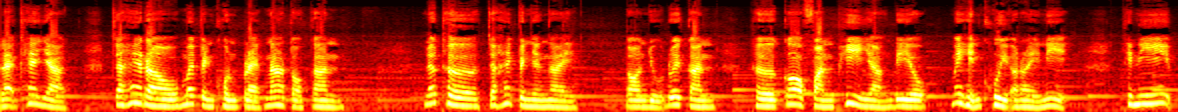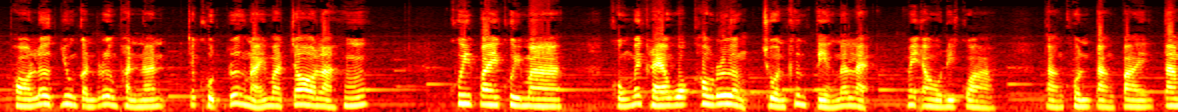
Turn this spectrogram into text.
และแค่อยากจะให้เราไม่เป็นคนแปลกหน้าต่อกัน แล้วเธอจะให้เป็นยังไง ตอนอยู่ด้วยกัน เธอก็ฟันพี่อย่างเดียว ไม่เห็นคุยอะไรนี่ ทีนี้พอเลิกยุ่งกันเรื่องพันนั้น จะขุดเรื่องไหนมาจ้อล่ะเฮ้คุยไปคุยมา คงไม่แคล้ววกเข้าเรื่องชวนขึ้นเตียงนั่นแหละ ไม่เอาดีกว่า ต่างคนต่างไปตาม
